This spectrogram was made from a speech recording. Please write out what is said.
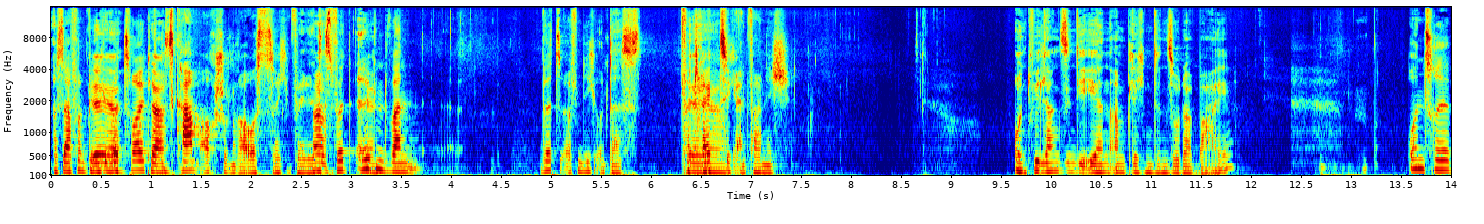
Also davon bin ja, ich überzeugt. Ja, es kam auch schon raus, solche Fälle. Ah, das wird okay. irgendwann wird es öffentlich und das verträgt ja, sich einfach nicht. Und wie lange sind die Ehrenamtlichen denn so dabei? Unsere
